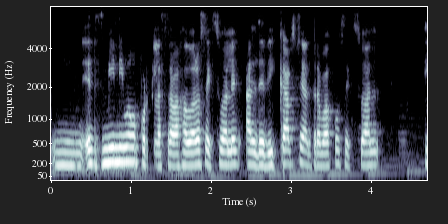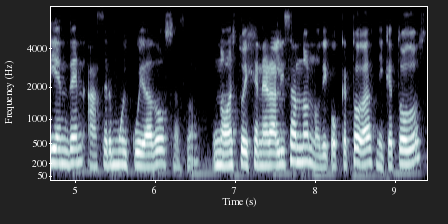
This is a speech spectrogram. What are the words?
mm, es mínimo porque las trabajadoras sexuales al dedicarse al trabajo sexual tienden a ser muy cuidadosas, ¿no? No estoy generalizando, no digo que todas ni que todos,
